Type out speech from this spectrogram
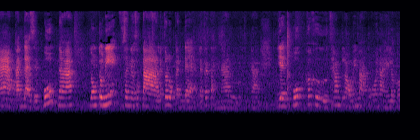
อ่ากันแดดเสร็จปุ๊บนะคะลงตัวนี้ Snail Star แล้วก็ลงกันแดดแล้วก็แต่งหน้าเลยนะเย็นปุ๊บก็คือถ้าเราไม่ mask overnight เราก็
